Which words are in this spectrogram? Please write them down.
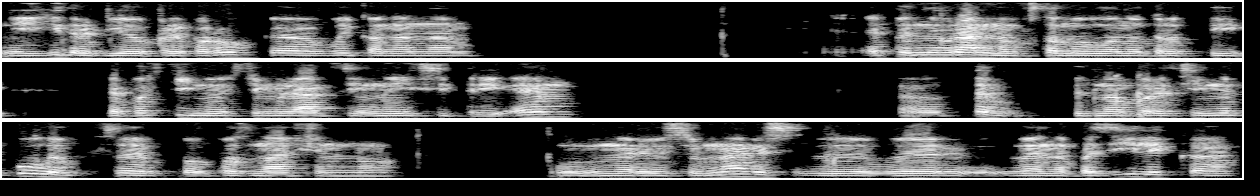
гідробіопрепаровка виконана, епіневрально встановлено дроти для постійної стимуляції NAC3M. Е, Це видно операційне поле, все позначено у нерві сюрналіс, е, вена базіліка,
